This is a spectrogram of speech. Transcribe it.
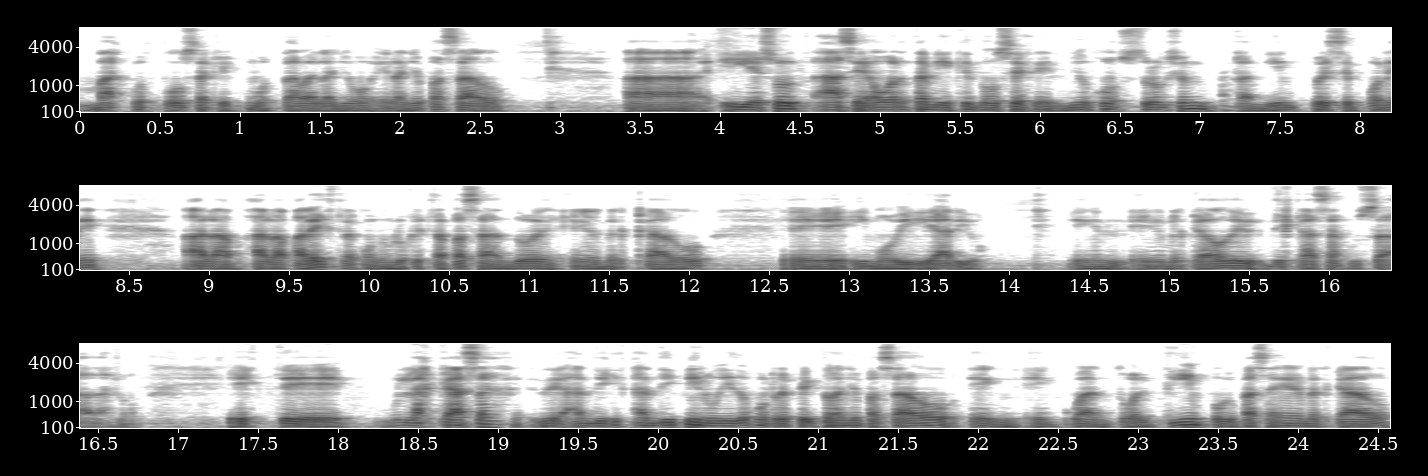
más costosa que como estaba el año, el año pasado. Ah, y eso hace ahora también que entonces el New Construction también pues se pone a la, a la palestra con lo que está pasando en, el mercado eh, inmobiliario, en el, en el, mercado de, de casas usadas. ¿no? Este, las casas han, han, disminuido con respecto al año pasado en, en cuanto al tiempo que pasa en el mercado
